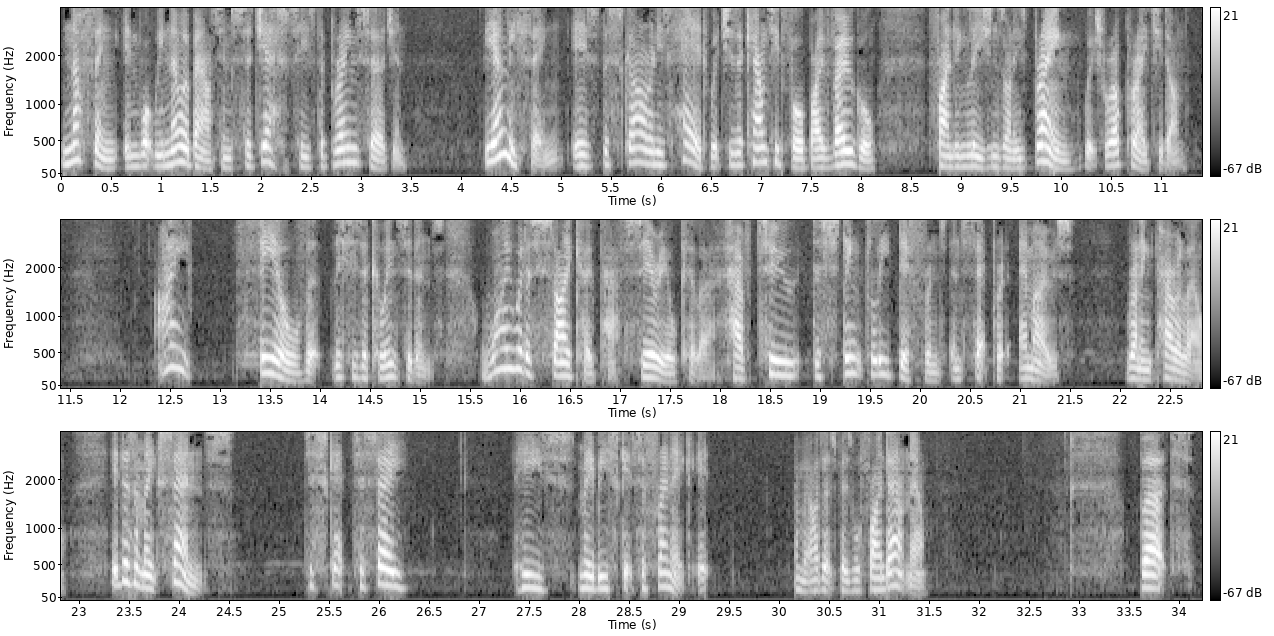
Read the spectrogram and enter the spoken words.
Nothing in what we know about him suggests he's the brain surgeon. The only thing is the scar on his head, which is accounted for by Vogel finding lesions on his brain, which were operated on. I feel that this is a coincidence. Why would a psychopath serial killer have two distinctly different and separate MOs running parallel? It doesn't make sense. To, to say he's maybe schizophrenic, it, I mean, I don't suppose we'll find out now. But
